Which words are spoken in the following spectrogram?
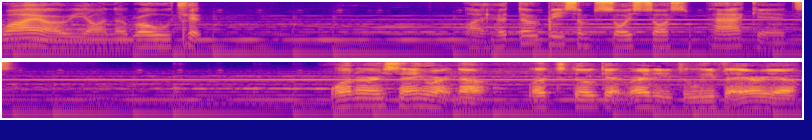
Why are we on a road trip? I heard there would be some soy sauce packets. What are you saying right now? Let's go get ready to leave the area.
